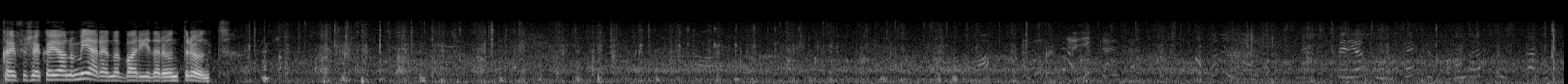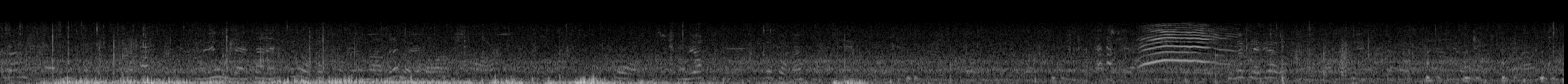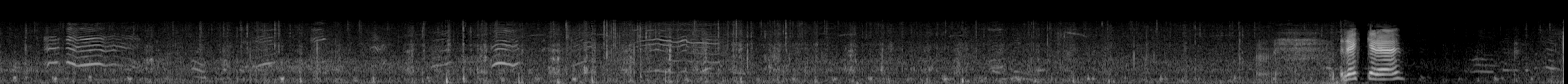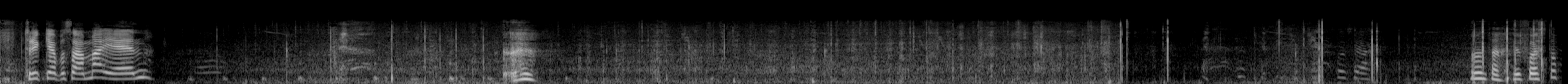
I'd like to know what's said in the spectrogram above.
Kan ju försöka göra något mer än att bara rida runt, runt. Räcker det? Trycker jag på samma igen? Vänta, hur får jag stopp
